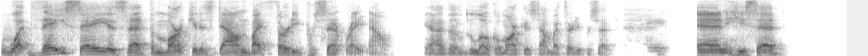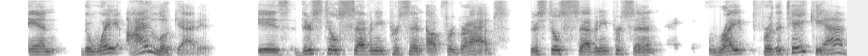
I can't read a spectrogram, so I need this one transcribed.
what they say is that the market is down by 30% right now Yeah, the, the local market's down by 30%. Right. And he said, and the way I look at it is there's still 70% up for grabs. There's still 70% ripe for the taking. Yeah.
